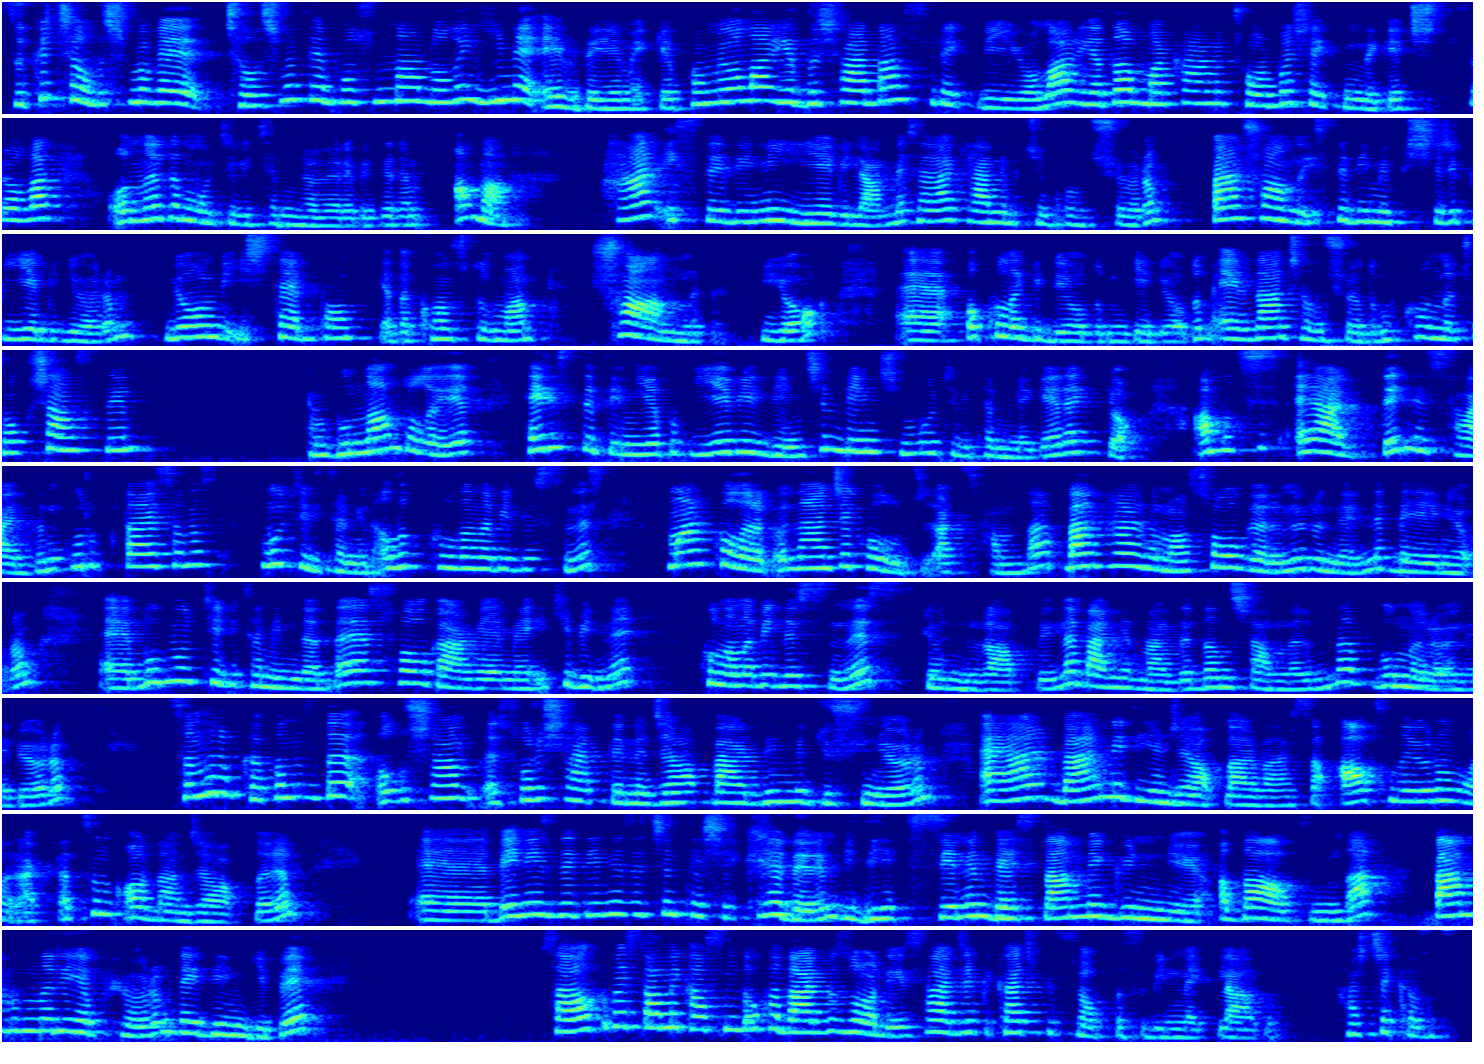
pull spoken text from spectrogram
sıkı çalışma ve çalışma temposundan dolayı yine evde yemek yapamıyorlar ya dışarıdan sürekli yiyorlar ya da makarna çorba şeklinde geçiştiriyorlar. Onlara da multivitamin önerebilirim ama her istediğini yiyebilen, mesela kendim için konuşuyorum. Ben şu anda istediğimi pişirip yiyebiliyorum. Yoğun bir iş tempom ya da koşturmam şu anlık yok. Ee, okula gidiyordum, geliyordum, evden çalışıyordum. Bu konuda çok şanslıyım. Bundan dolayı her istediğimi yapıp yiyebildiğim için benim için multivitamine gerek yok. Ama siz eğer Deniz Saydın gruptaysanız multivitamin alıp kullanabilirsiniz. Marka olarak önerecek olacaksam da ben her zaman Solgar'ın ürünlerini beğeniyorum. E, bu multivitaminde de Solgar VM 2000'i kullanabilirsiniz gönül rahatlığıyla. Ben genelde danışanlarımda bunları öneriyorum. Sanırım kafanızda oluşan e, soru işaretlerine cevap verdiğimi düşünüyorum. Eğer vermediğim cevaplar varsa altına yorum olarak atın oradan cevaplarım. Ee, beni izlediğiniz için teşekkür ederim. Bir diyetisyenin beslenme günlüğü adı altında ben bunları yapıyorum dediğim gibi. Sağlıklı beslenmek aslında o kadar da zor değil. Sadece birkaç püf noktası bilmek lazım. Hoşçakalın.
